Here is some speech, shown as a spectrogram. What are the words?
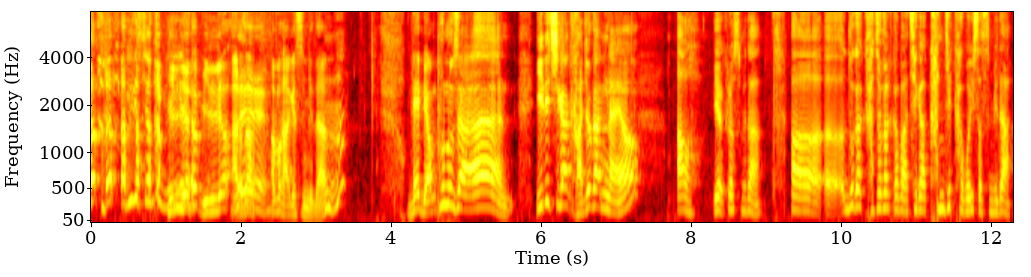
유리 씨한테 밀려. 밀려? 밀려? 알아서 네. 음? 한번 가겠습니다. 내 명품 우산 1위 씨가 가져갔나요? 아, 예, 그렇습니다. 어, 어, 누가 가져갈까봐 제가 간직하고 있었습니다.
